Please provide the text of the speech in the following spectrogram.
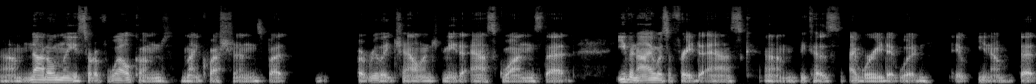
um, not only sort of welcomed my questions, but but really challenged me to ask ones that even I was afraid to ask um, because I worried it would, it, you know, that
